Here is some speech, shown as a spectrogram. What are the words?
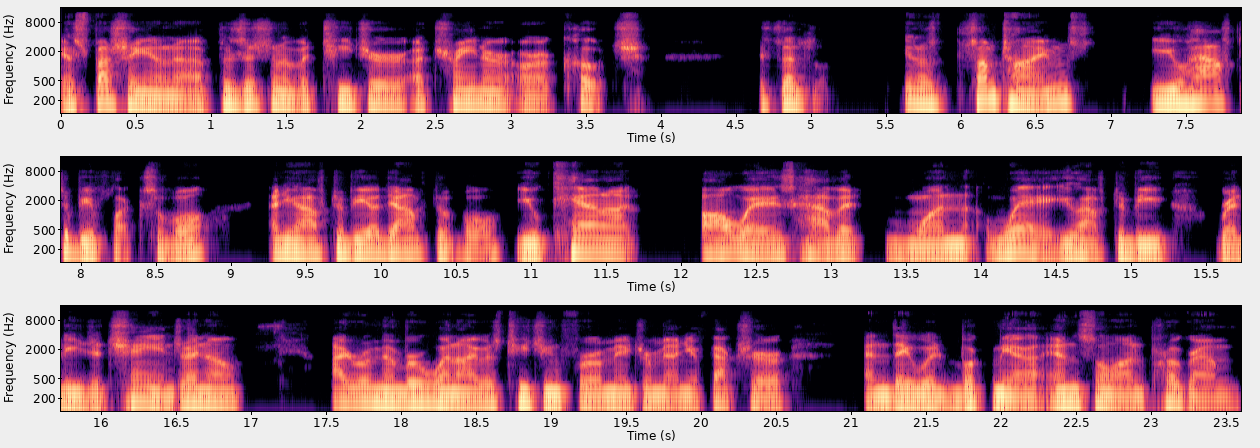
especially in a position of a teacher, a trainer, or a coach. It's that, you know, sometimes you have to be flexible and you have to be adaptable. You cannot always have it one way. You have to be ready to change. I know I remember when I was teaching for a major manufacturer and they would book me an end salon program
